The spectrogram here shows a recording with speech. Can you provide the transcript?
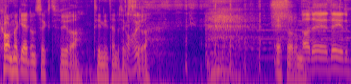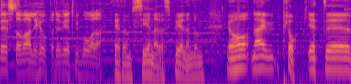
Carmageddon 64 till Nintendo 64. Ett av, de, Ja, det, det är ju det bästa av allihopa, det vet vi båda. ett av de senare spelen. De, jaha, nej, plock. Ett eh,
